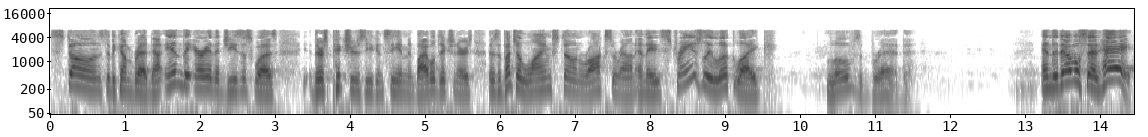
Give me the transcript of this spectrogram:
stones to become bread. Now, in the area that Jesus was, there's pictures, you can see them in Bible dictionaries. There's a bunch of limestone rocks around, and they strangely look like loaves of bread. And the devil said, Hey,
